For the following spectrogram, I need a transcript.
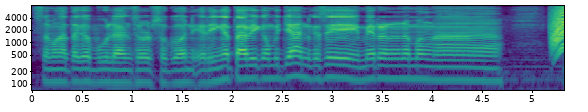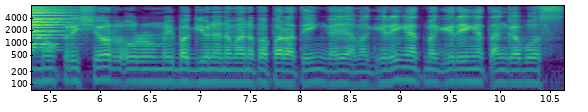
sa mga taga Bulan, Sorsogon. Iringat tabi ka mo dyan kasi meron na namang ah, no pressure or may bagyo na naman na paparating. Kaya mag-iringat, mag-iringat ang gabos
